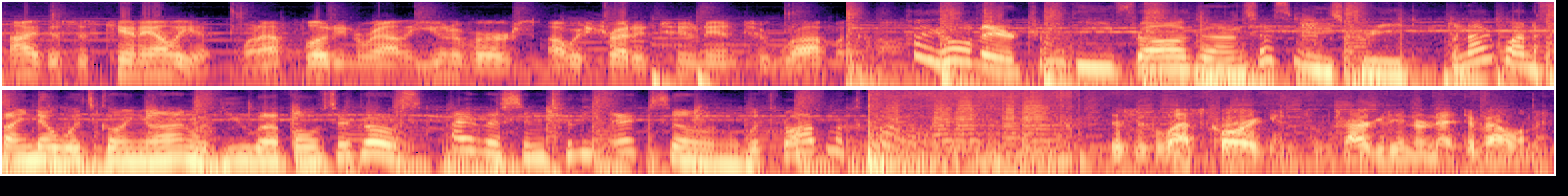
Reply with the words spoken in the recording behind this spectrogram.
Hi, this is Ken Elliott. When I'm floating around the universe, I always try to tune in to Rob McConnell. Hi ho there, Timothy Frog on Sesame Street. When I want to find out what's going on with UFOs or ghosts, I listen to the X Zone with Rob McConnell. This is Les Corrigan from Target Internet Development.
